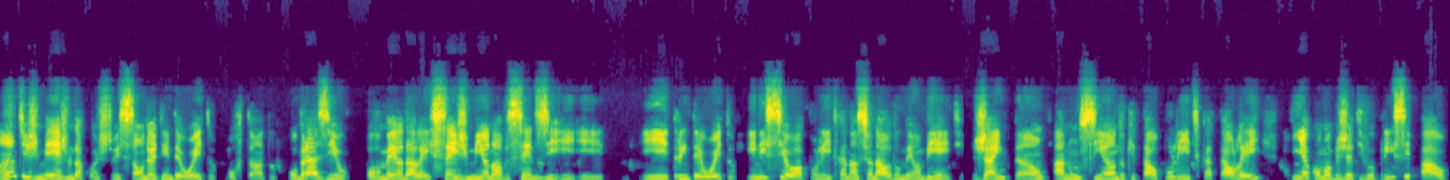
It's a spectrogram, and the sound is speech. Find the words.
antes mesmo da Constituição de 88, portanto, o Brasil, por meio da Lei 6.938, iniciou a Política Nacional do Meio Ambiente, já então anunciando que tal política, tal lei, tinha como objetivo principal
